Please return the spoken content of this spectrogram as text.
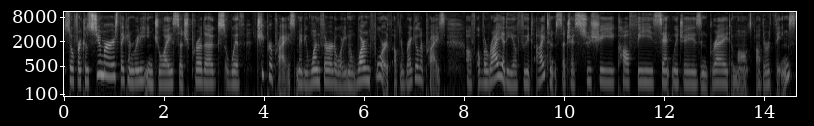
So for consumers they can really enjoy such products with cheaper price maybe one third or even one fourth of the regular price of a variety of food items such as sushi coffee sandwiches and bread amongst other things.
